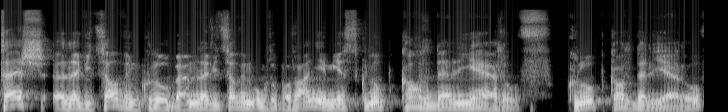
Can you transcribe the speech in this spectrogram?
Też lewicowym klubem, lewicowym ugrupowaniem jest klub Cordelierów. Klub Cordelierów,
